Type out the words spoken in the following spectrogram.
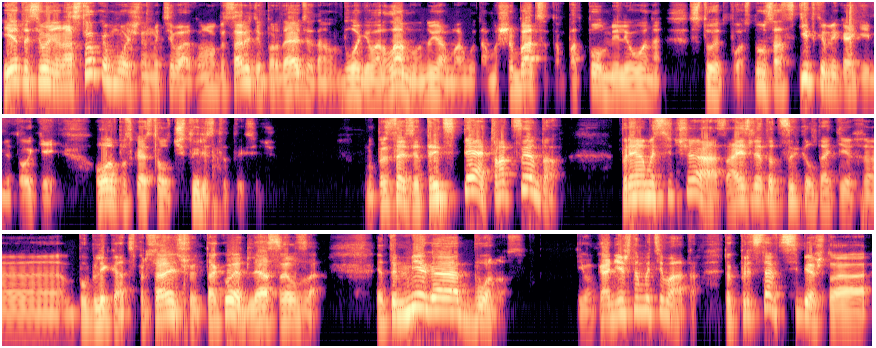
И это сегодня настолько мощный мотиватор. Ну, представляете, продаете там в блоге Варламова, ну, я могу там ошибаться, там под полмиллиона стоит пост. Ну, со скидками какими-то, окей. Он, пускай, стоил 400 тысяч. Ну, представьте, 35% прямо сейчас. А если это цикл таких э, публикаций? Представляете, что это такое для селза? Это мега бонус. И он, конечно, мотиватор. Только представьте себе, что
